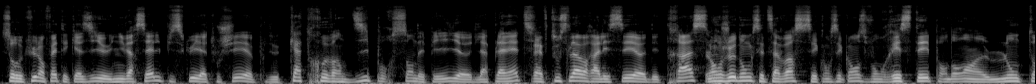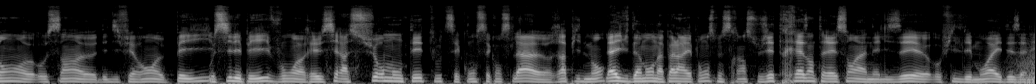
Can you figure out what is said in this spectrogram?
Ce recul en fait est quasi universel puisqu'il a touché plus de 90% des pays de la planète. Bref, tout cela aura laissé des traces. L'enjeu donc c'est de savoir si ces conséquences vont rester pendant longtemps au sein des différents pays, ou si les pays vont réussir à surmonter toutes ces conséquences-là rapidement. Là évidemment on n'a pas la réponse, mais ce sera un sujet très intéressant à analyser au fil des mois et des années.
